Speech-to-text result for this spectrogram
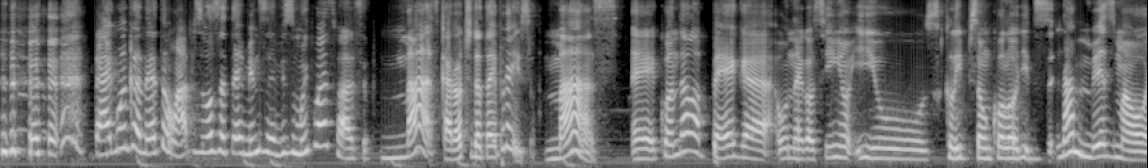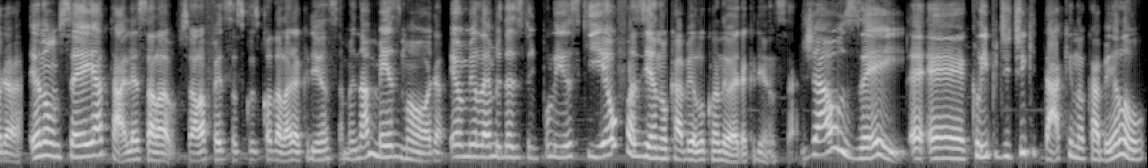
Pega uma caneta, um lápis e você termina o serviço muito mais fácil. Mas, Carote ainda tá aí pra isso. Mas, é, quando ela pega o negocinho e os clipes são coloridos na mesma hora, eu não sei a Thalia se ela, se ela fez essas coisas quando ela era criança, mas na mesma hora, eu me lembro das estripulias que eu fazia no cabelo quando eu era criança. Já usei é, é, clipe de tic-tac no cabelo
